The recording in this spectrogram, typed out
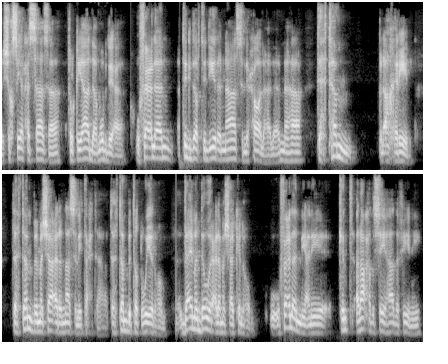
الشخصية الحساسة في القيادة مبدعة وفعلا تقدر تدير الناس اللي حولها لأنها تهتم بالآخرين تهتم بمشاعر الناس اللي تحتها تهتم بتطويرهم دائما تدور على مشاكلهم. وفعلا يعني كنت ألاحظ الشيء هذا فيني.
